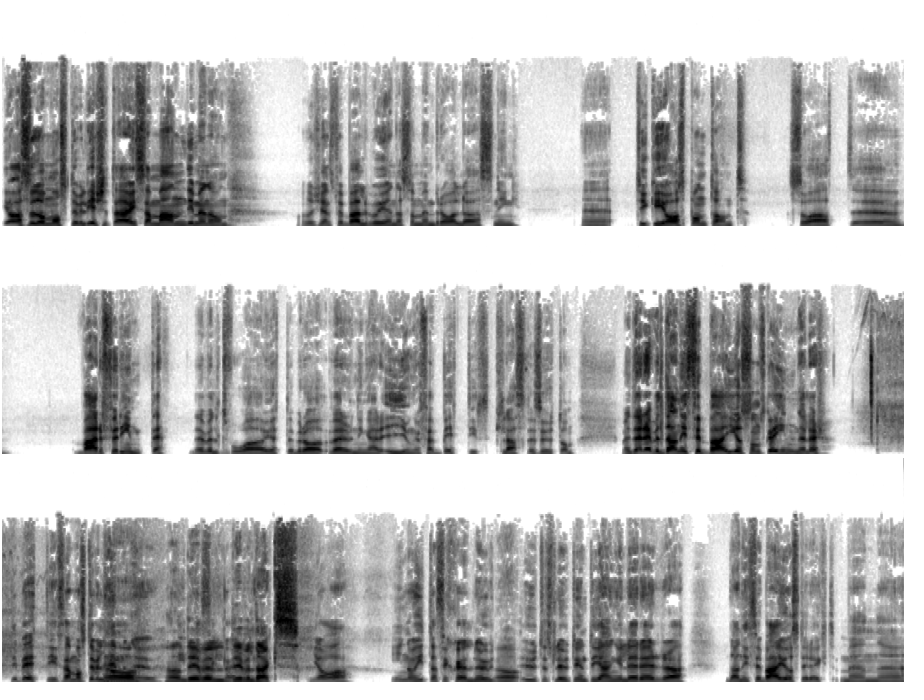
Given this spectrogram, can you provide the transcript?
ja alltså de måste väl ersätta Isamandi med någon. Och då känns för Balbuena som en bra lösning. Eh, tycker jag spontant. Så att, eh, varför inte? Det är väl två jättebra värvningar i ungefär Betis klass dessutom. Men där är väl Dani Ceballos som ska in eller? Till Betis, han måste väl hem Ja, nu? Hitta det, är väl, det är väl dags. Ja, in och hitta sig själv. Nu Ja. utesluter ju inte Jangel Herrera Dani Ceballos direkt, men eh,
